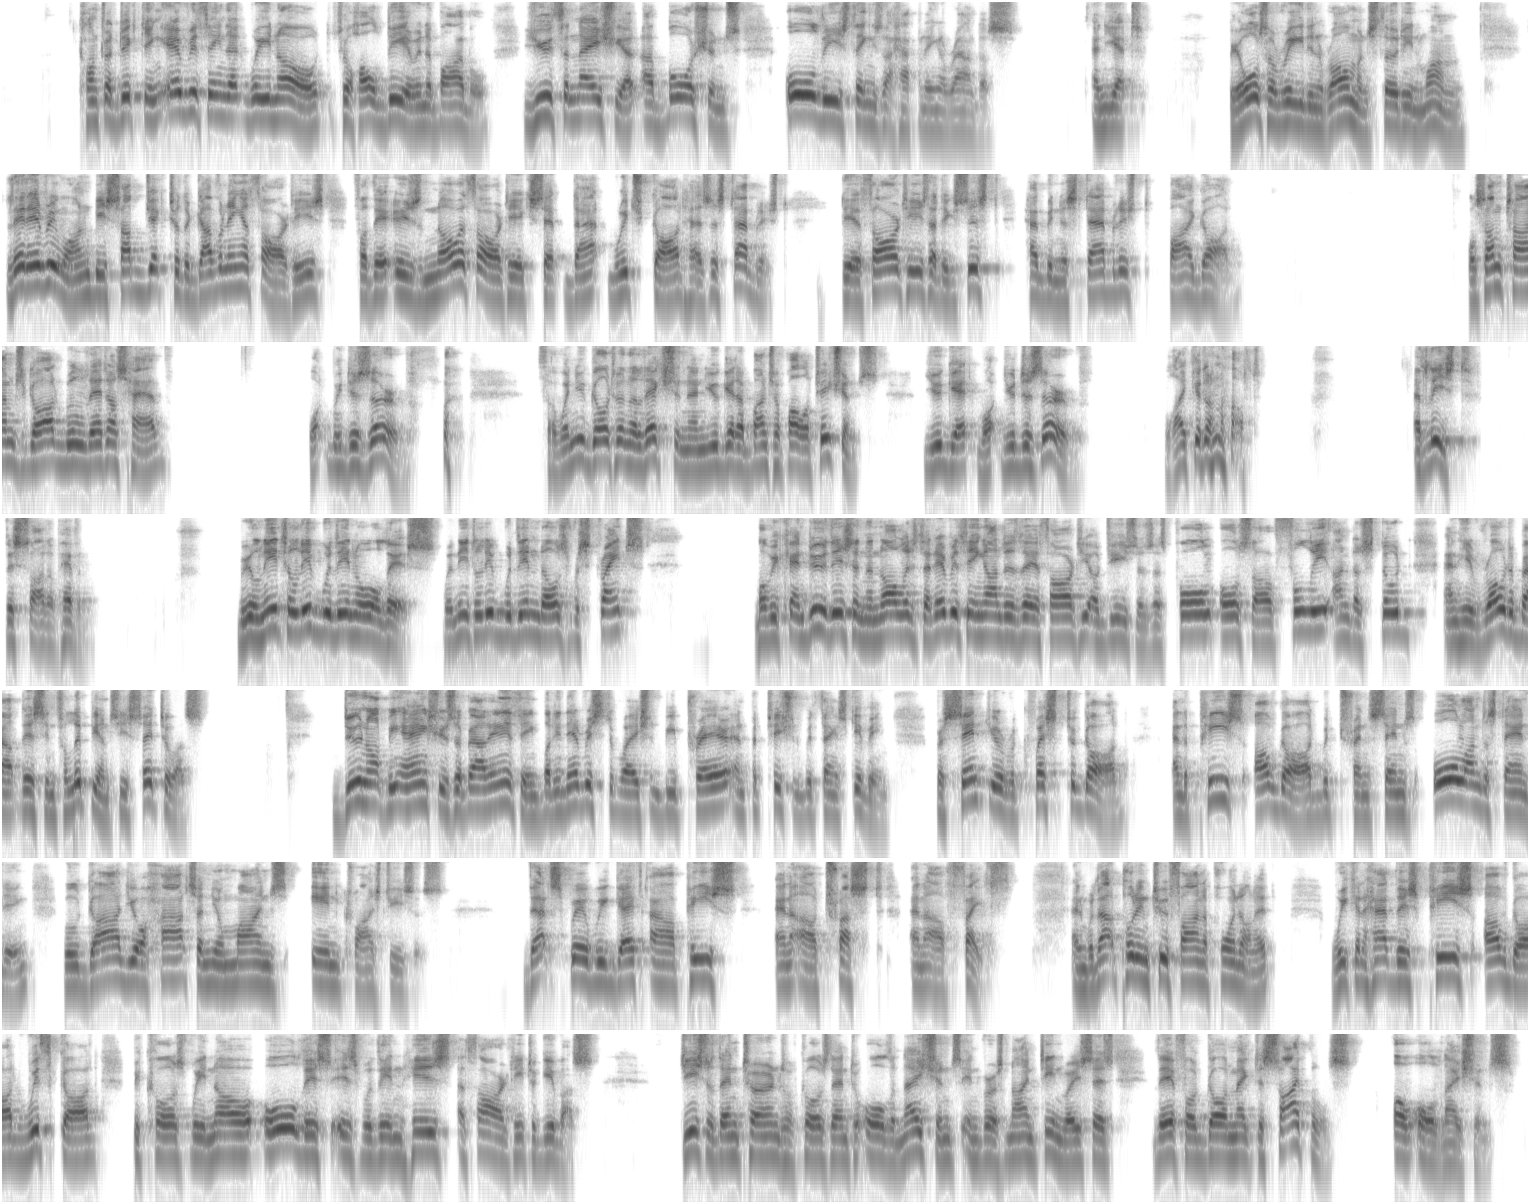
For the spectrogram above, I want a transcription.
contradicting everything that we know to hold dear in the Bible euthanasia, abortions, all these things are happening around us. And yet, we also read in Romans 13:1, let everyone be subject to the governing authorities, for there is no authority except that which God has established. The authorities that exist have been established by God. Well, sometimes God will let us have what we deserve. so when you go to an election and you get a bunch of politicians, you get what you deserve, like it or not. At least this side of heaven. We'll need to live within all this. We need to live within those restraints but we can do this in the knowledge that everything under the authority of Jesus, as Paul also fully understood, and he wrote about this in Philippians. He said to us, Do not be anxious about anything, but in every situation be prayer and petition with thanksgiving. Present your request to God, and the peace of God, which transcends all understanding, will guard your hearts and your minds in Christ Jesus. That's where we get our peace and our trust and our faith. And without putting too fine a point on it, we can have this peace of God with God because we know all this is within his authority to give us. Jesus then turns, of course, then to all the nations in verse 19, where he says, Therefore, God make disciples of all nations.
